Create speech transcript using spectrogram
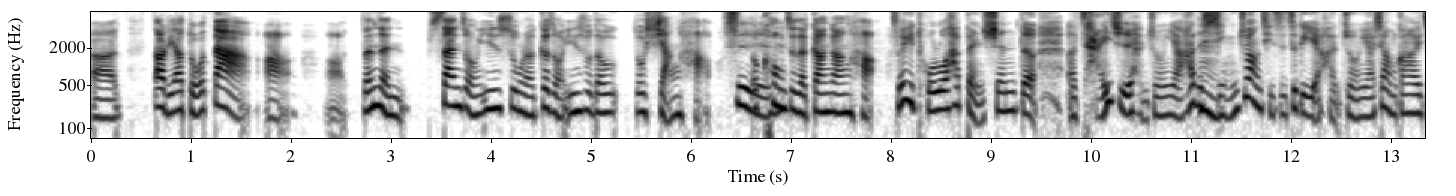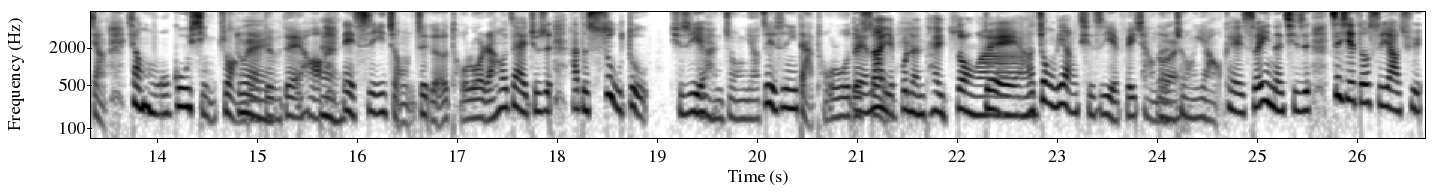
呃，到底要多大啊啊等等。三种因素呢，各种因素都都想好，是都控制的刚刚好。所以陀螺它本身的呃材质很重要，它的形状其实这个也很重要。嗯、像我们刚刚讲，像蘑菇形状的，对，对不对？哈，那也是一种这个陀螺。然后再就是它的速度。其实也很重要，嗯、这也是你打陀螺的时候，对，那也不能太重啊。对，然后重量其实也非常的重要。OK，所以呢，其实这些都是要去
